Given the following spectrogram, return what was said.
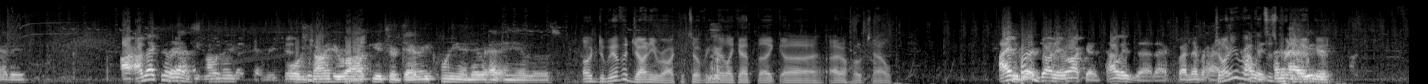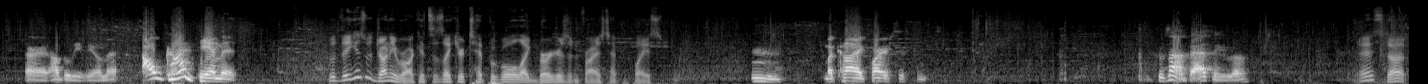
had it. I, I'm not gonna Yeah, Sonic I can't reach it. Or Johnny Rockets or Dairy Queen. I never had any of those. Oh, do we have a Johnny Rockets over here, like at like uh at a hotel? I've heard Johnny Rockets. How is that? Actually, I never had. Johnny Rockets is I pretty good. All right, I'll believe you on that. Oh god damn it! The thing is with Johnny Rockets is like your typical like burgers and fries type of place. Hmm. Mackay Fire Systems. It's not a bad thing though. Eh, It's not.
